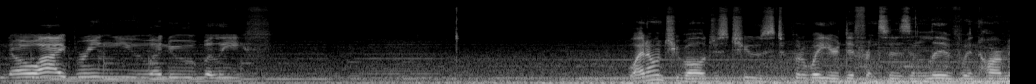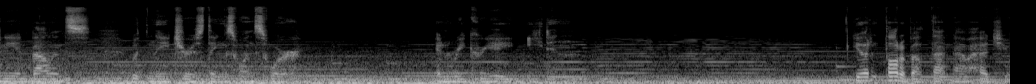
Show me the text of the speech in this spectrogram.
No, I bring you a new belief. Why don't you all just choose to put away your differences and live in harmony and balance with nature as things once were and recreate Eden? You hadn't thought about that now, had you?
